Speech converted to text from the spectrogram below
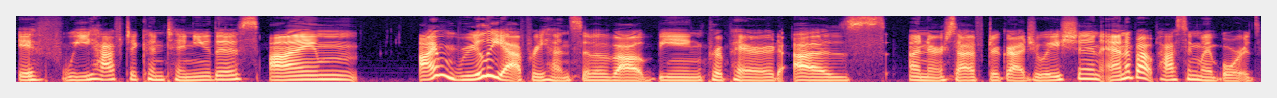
if we have to continue this, I'm I'm really apprehensive about being prepared as a nurse after graduation and about passing my boards.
